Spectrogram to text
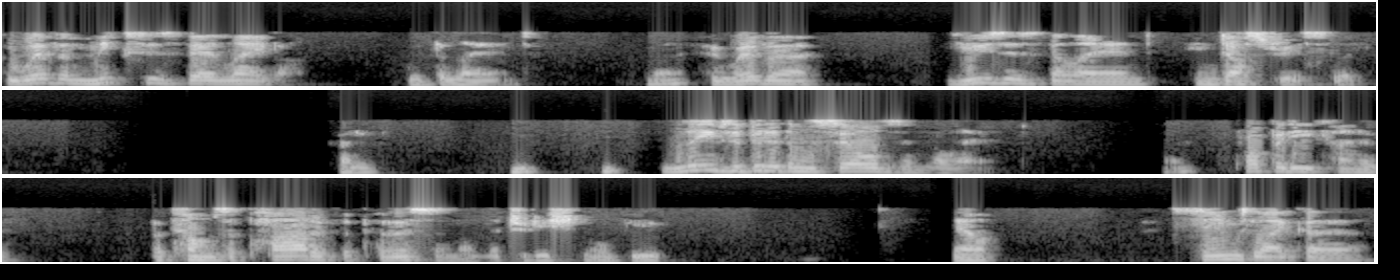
whoever mixes their labour with the land, right? whoever uses the land industriously, kind of leaves a bit of themselves in the land. Right? Property kind of becomes a part of the person on the traditional view. Now, seems like a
